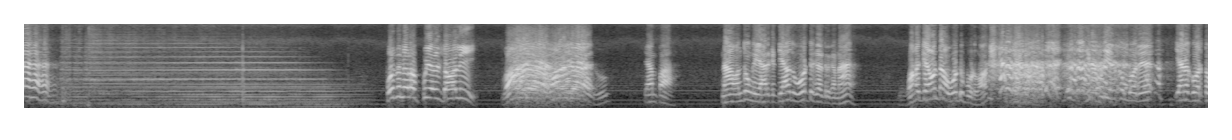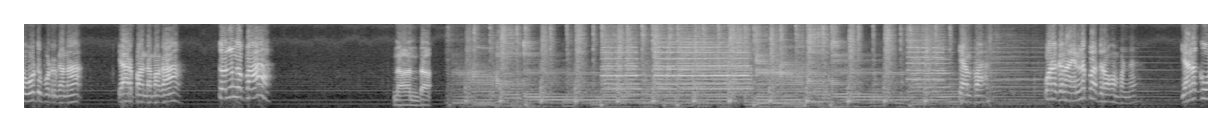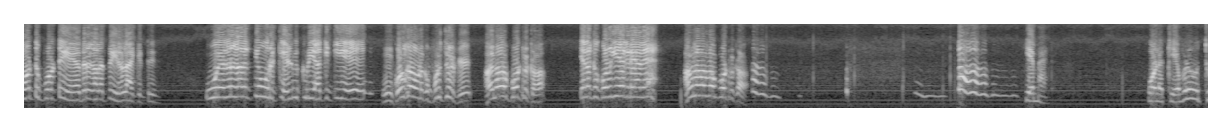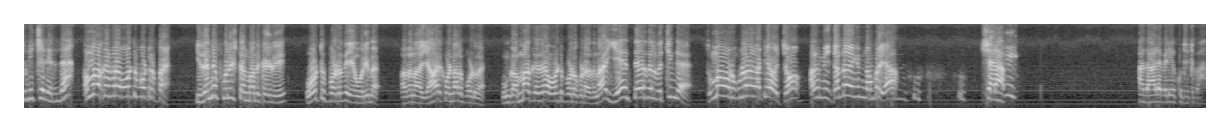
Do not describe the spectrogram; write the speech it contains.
பொதுநல புயல் டாலி. வாழ்க வாழ்க. ஏன்பா? நான் வந்து உங்க யார்கிட்டயாவது ஓட்டு கேட்டிருக்கேனா? உனக்கு எவன்டா ஓட்டு போடுவான் இப்படி இருக்கும்போது எனக்கு ஒருத்த ஓட்டு போட்டிருக்கானா? யாருப்பா அந்த மகன் சொல்லுங்கப்பா. நான் தான் ஏன்பா உனக்கு நான் என்னப்பா துரோகம் பண்ணேன்? எனக்கு ஓட்டு போட்டு எதிர்காலத்தை இருளாக்கிட்டு உன் எதிர்காலத்தையும் ஒரு கேள்விக்குறியாக்கிட்டியே. உன் கொள்கை உனக்கு பிடிச்சிருக்கு. அதனால போட்டிருக்கான் எனக்கு கொள்கையே கிடையாதே. அதனாலதான் போட்டிருக்கான் ஏமேன் உனக்கு எவ்வளவு துணிச்சல் இருந்தா? அம்மாவுக்கு எதிராக ஓட்டு போட்டிருப்பேன். இது என்ன புலிஷ் தன்மான கேள்வி? ஓட்டு போடுறது என் உரிமை. அதை நான் யாருக்கு வேணாலும் போடுவேன். உங்க அம்மாக்கு எதிராக ஓட்டு போடக்கூடாதுன்னா ஏன் தேர்தல் வச்சுங்க? சும்மா ஒரு உள்ளாங்காட்டியா வச்சோம். அது நீ ஜனநாயகம் நம்புறியா? ஷரா அந்த ஆளை வெளியே கூட்டிட்டு வா.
